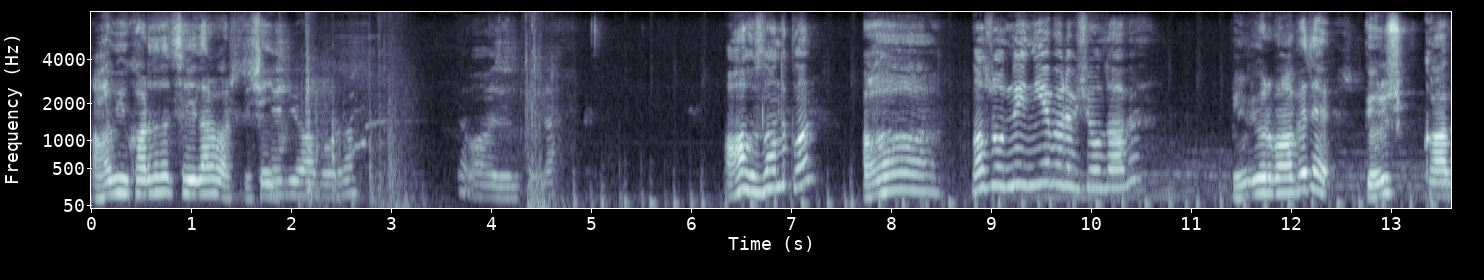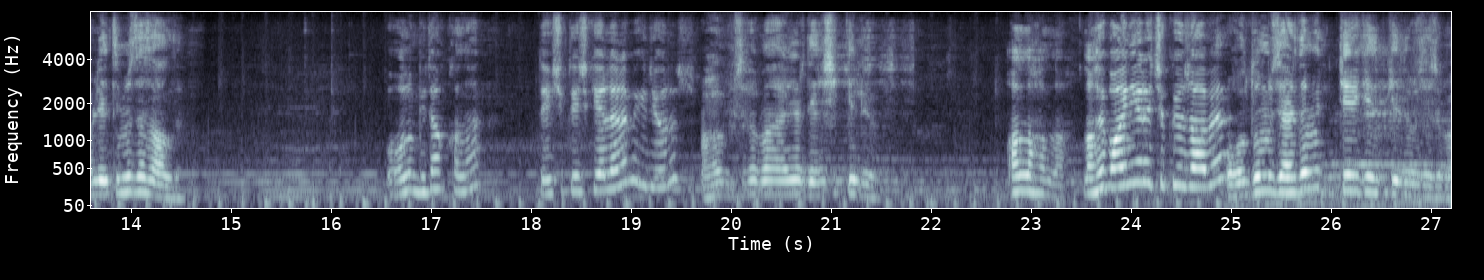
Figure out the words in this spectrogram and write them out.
Abi yukarıda da sayılar var. Şey Ne diyor abi orada? Devam edelim şöyle. Aha hızlandık lan. Aa Nasıl? Ne, niye böyle bir şey oldu abi? bilmiyorum abi de görüş kabiliyetimiz azaldı. Oğlum bir dakika lan. Değişik değişik yerlere mi gidiyoruz? Abi bu sefer bana her yer değişik geliyor. Allah Allah. La hep aynı yere çıkıyoruz abi. Olduğumuz yerde mi geri gelip geliyoruz acaba?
